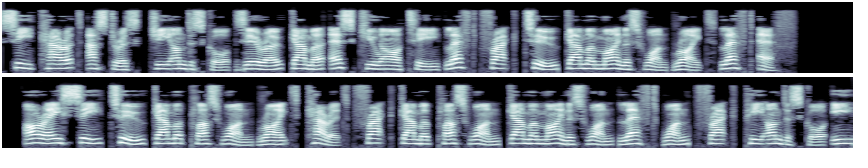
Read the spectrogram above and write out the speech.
c caret asterisk g underscore zero gamma sqrt left frac two gamma minus one right left f. RAC two gamma plus one right caret frac gamma plus one gamma minus one left one frac P underscore E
